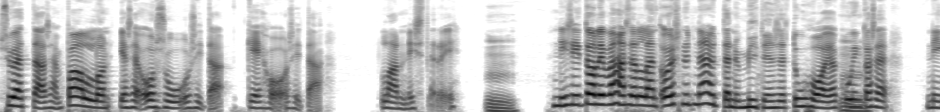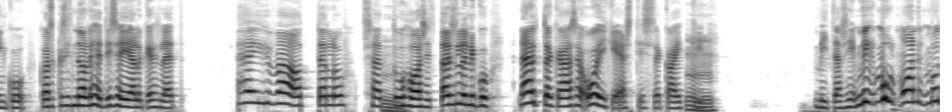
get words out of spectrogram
syöttää sen pallon ja se osuu sitä kehoa, sitä lannisteriä. Mm. Niin sitten oli vähän sellainen, että olisi nyt näyttänyt, miten se tuhoaa ja kuinka Mm. se, niin kuin, koska sitten ne oli heti sen jälkeen silleen, että hei, hyvä ottelu, sä Mm. mm. tuhoasit. Tai silleen niin kuin, näyttäkää se oikeasti se kaikki, Mm. mm. mitä siinä. Mulla mul, mul,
